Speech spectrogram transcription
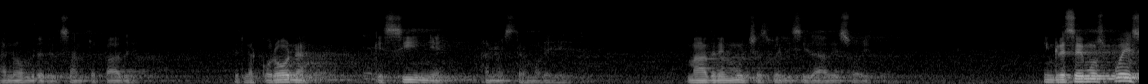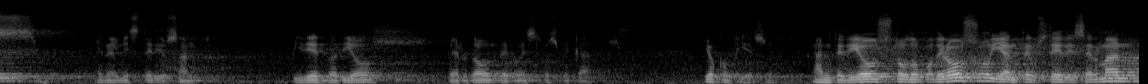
a nombre del Santo Padre. Es la corona que ciñe a nuestra Morelia. Madre, muchas felicidades hoy. Ingresemos pues en el misterio santo, pidiendo a Dios perdón de nuestros pecados. Yo confieso ante Dios Todopoderoso y ante ustedes, hermanos,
